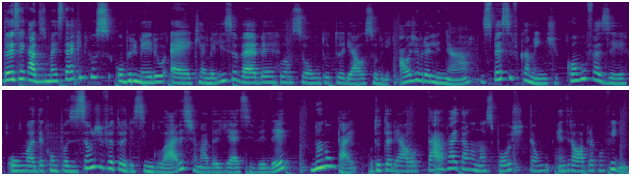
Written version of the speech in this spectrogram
Dois recados mais técnicos. O primeiro é que a Melissa Weber lançou um tutorial sobre álgebra linear, especificamente como fazer uma decomposição de vetores singulares, chamada de SVD, no NumPy. O tutorial tá, vai estar tá no nosso post, então entra lá para conferir.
